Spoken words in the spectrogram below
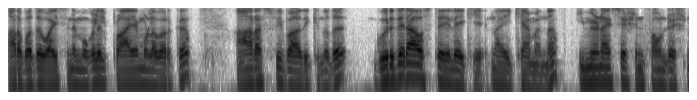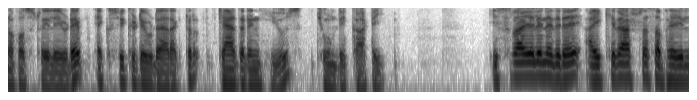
അറുപത് വയസ്സിന് മുകളിൽ പ്രായമുള്ളവർക്ക് ആർ എസ് വി ബാധിക്കുന്നത് ഗുരുതരാവസ്ഥയിലേക്ക് നയിക്കാമെന്ന് ഇമ്മ്യൂണൈസേഷൻ ഫൗണ്ടേഷൻ ഓഫ് ഓസ്ട്രേലിയയുടെ എക്സിക്യൂട്ടീവ് ഡയറക്ടർ കാതറിൻ ഹ്യൂസ് ചൂണ്ടിക്കാട്ടി. ഇസ്രായേലിനെതിരെ ഐക്യരാഷ്ട്രസഭയിൽ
